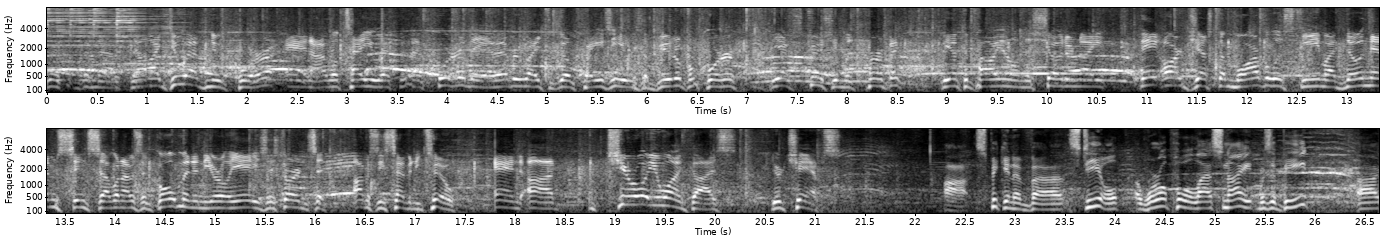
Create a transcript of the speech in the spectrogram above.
with the NASDAQ. Now, I do have Nucor, and I will tell you after that quarter, they have every right to go crazy. It was a beautiful quarter. The execution was perfect. The Topalian on the show tonight. They are just a marvelous team. I've known them since uh, when I was at Goldman in the early 80s. They started, obviously, 72. And uh, cheer all you want, guys. You're champs. Uh, speaking of uh, steel, Whirlpool last night was a beat. Uh,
